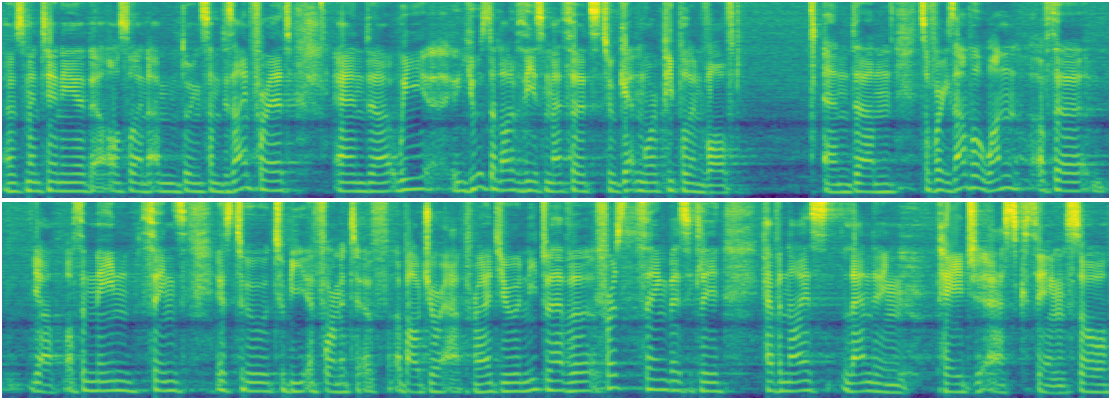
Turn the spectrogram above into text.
who's maintaining it also and I'm doing some design for it. And uh, we used a lot of these methods to get more people involved. And um, so, for example, one of the yeah of the main things is to to be informative about your app, right? You need to have a first thing basically have a nice landing page esque thing. So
